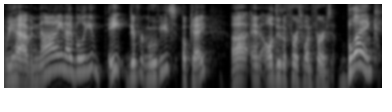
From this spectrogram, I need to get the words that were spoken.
we have nine, I believe, eight different movies. Okay, uh, and I'll do the first one first. Blank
